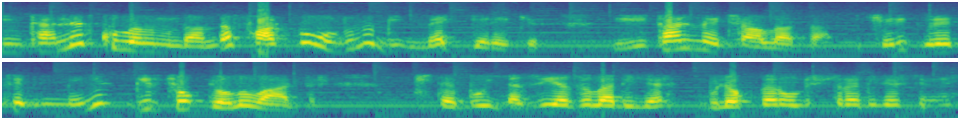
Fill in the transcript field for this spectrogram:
internet kullanımından da farklı olduğunu bilmek gerekir. Dijital mecralarda içerik üretebilmenin birçok yolu vardır. İşte bu yazı yazılabilir, bloglar oluşturabilirsiniz,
